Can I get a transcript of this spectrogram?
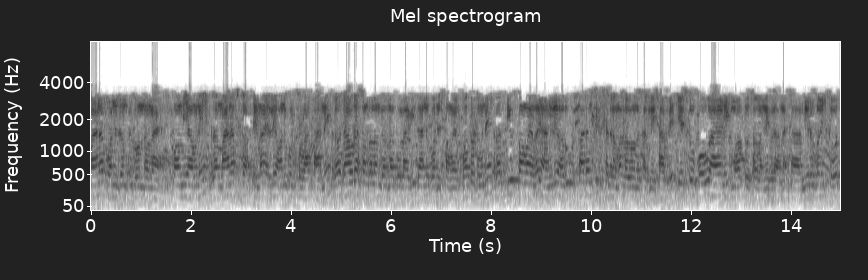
मानव वन्यजन्तु द्वन्द्वमा कमी आउने र मानव स्वास्थ्यमा यसले अनुकूल प्रभाव पार्ने र दाउरा सङ्कलन गर्नको लागि जानुपर्ने समय बचत हुने र त्यो समयलाई हामीले अरू उत्पादनशील क्षेत्रमा लगाउन सक्ने हिसाबले यसको बहुआयामिक महत्व छ भन्ने कुरामा मेरो पनि सोच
